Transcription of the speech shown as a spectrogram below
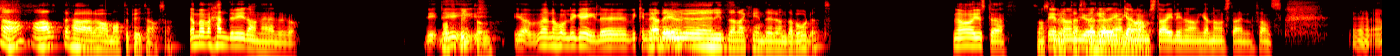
Ja, och allt det här har Monty Python också. Ja, men vad händer i den här nu då? Det, det, Python? Ja, men Holy Grail, eh, vilken Ja, är det det? är ju riddarna kring det runda bordet. Ja, just det. Som Det är när de gör eh, Gangnam. Style innan Gangnam Style fanns. Eh,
